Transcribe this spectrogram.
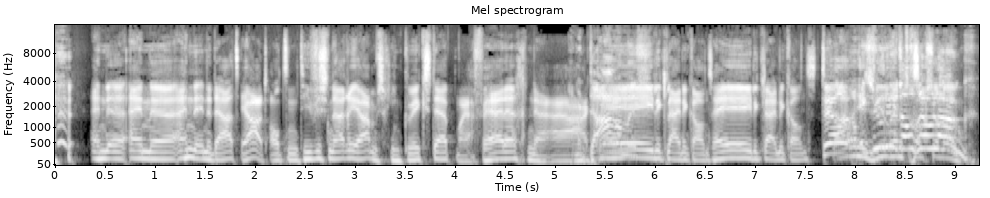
en, eh, en, en inderdaad, ja, het alternatieve scenario, ja, misschien quickstep. Maar ja, verder, nou, maar daarom is- hele kleine kans, hele kleine kans. Terwijl, ik is doe dit wielrennen al toch zo lang. leuk.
